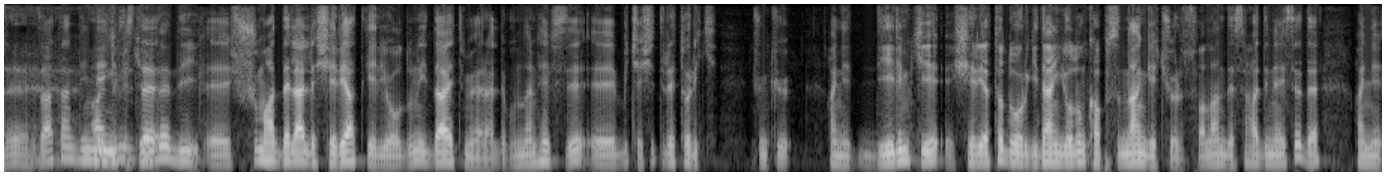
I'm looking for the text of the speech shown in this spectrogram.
e, Zaten dinleyicimiz de değil. e, şu maddelerle şeriat geliyor olduğunu iddia etmiyor herhalde. Bunların hepsi e, bir çeşit retorik. Çünkü hani diyelim ki şeriata doğru giden yolun kapısından geçiyoruz falan dese hadi neyse de hani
